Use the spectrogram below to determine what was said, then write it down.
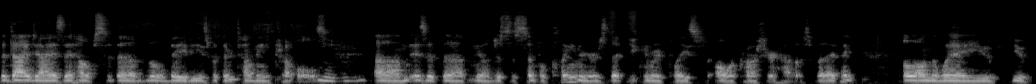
the DiGize that helps the little babies with their tummy troubles? Mm-hmm. Um, is it the you know just the simple cleaners that you can replace all across your house? But I think along the way you've you've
